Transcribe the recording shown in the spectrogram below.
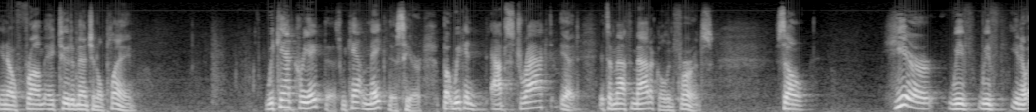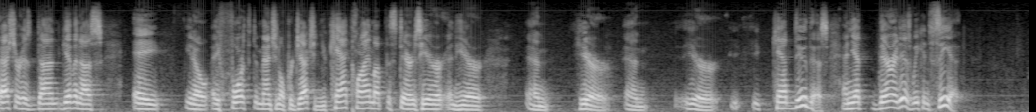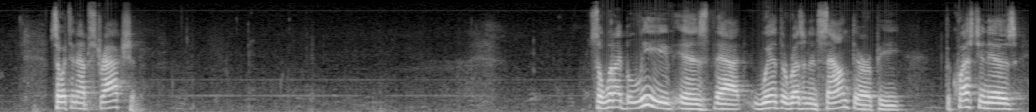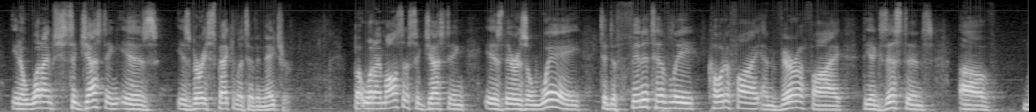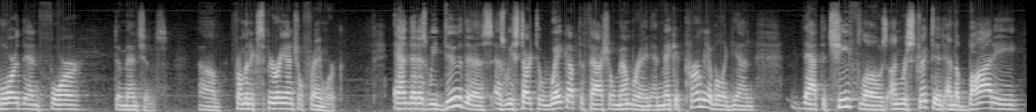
you know, from a two dimensional plane. We can't create this, we can't make this here, but we can abstract it. It's a mathematical inference. So here we've, we've you know, Escher has done, given us a, you know, a fourth dimensional projection. You can't climb up the stairs here and here and here and here. You can't do this. And yet there it is. We can see it. So it's an abstraction. So, what I believe is that with the resonance sound therapy, the question is, you know, what I'm suggesting is, is very speculative in nature. But what I'm also suggesting is there is a way to definitively codify and verify the existence of more than four dimensions um, from an experiential framework. And that as we do this, as we start to wake up the fascial membrane and make it permeable again, that the chi flows unrestricted and the body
